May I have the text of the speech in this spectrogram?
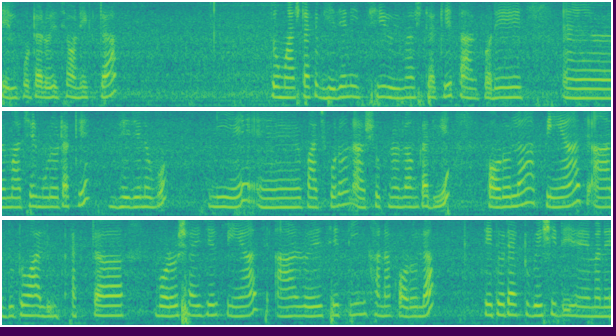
তেলপোটা রয়েছে অনেকটা। তো মাছটাকে ভেজে নিচ্ছি, রুই মাছটাকে, তারপরে মাছের মুড়োটাকে ভেজে নেব। নিয়ে পাঁচফোড়ন আর শুকনো লঙ্কা দিয়ে, করলা, পেঁয়াজ আর দুটো আলু। একটা বড় সাইজের পেঁয়াজ আর রয়েছে তিনখানা করলা। তেঁতোটা একটু বেশি মানে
